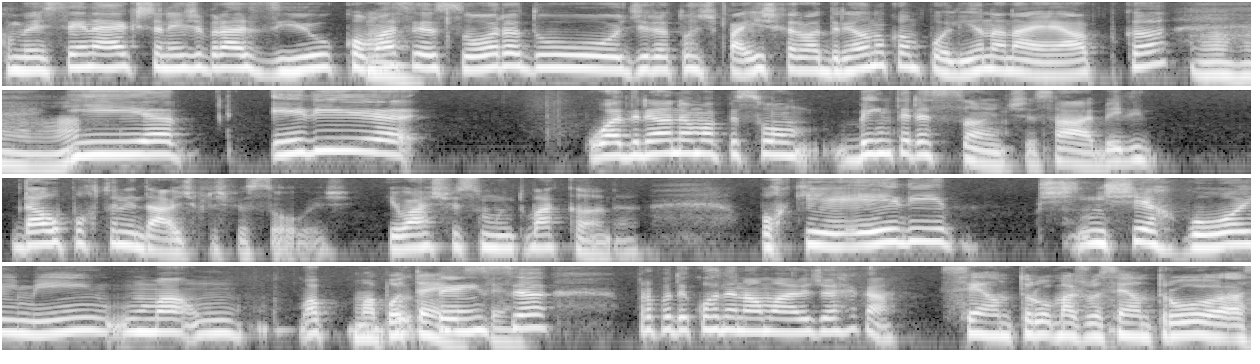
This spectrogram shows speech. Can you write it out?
Comecei na ActionAid Brasil como Ah. assessora do diretor de país, que era o Adriano Campolina na época. Aham. E ele. O Adriano é uma pessoa bem interessante, sabe? Ele dá oportunidade para as pessoas. Eu acho isso muito bacana. Porque ele enxergou em mim uma, um- uma, Uma potência. para poder coordenar uma área de RH. Você entrou, mas você entrou há,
